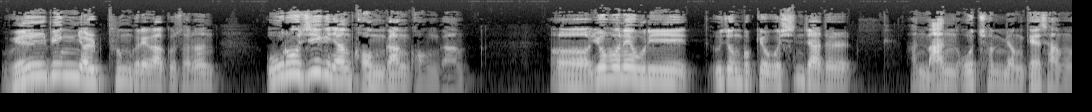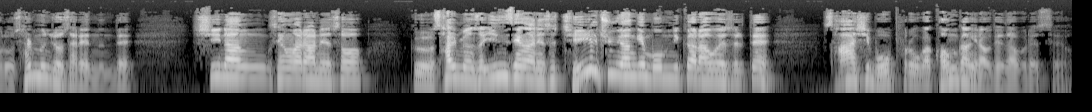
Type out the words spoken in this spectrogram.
웰빙 열풍 그래 갖고서는 오로지 그냥 건강 건강. 어 요번에 우리 의정부교구 신자들 한 만 오천 명 대상으로 설문조사를 했는데 신앙 생활 안에서 그 살면서 인생 안에서 제일 중요한 게 뭡니까? 라고 했을 때 45%가 건강이라고 대답을 했어요.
